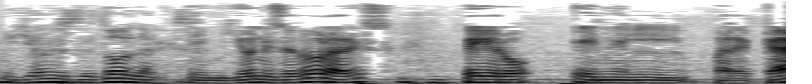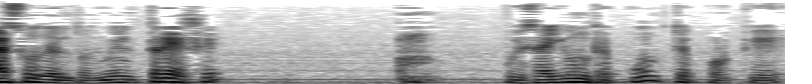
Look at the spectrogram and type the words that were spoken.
millones de dólares de millones de dólares pero en el para el caso del 2013 pues hay un repunte porque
